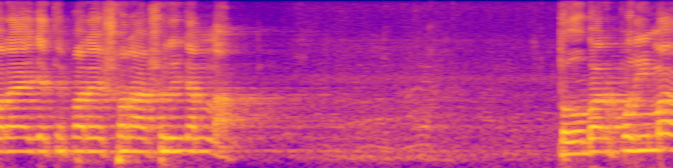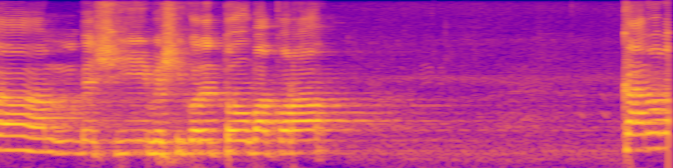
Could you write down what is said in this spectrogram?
করায় যেতে পারে সরাসরি জান্নাত। তৌবার পরিমাণ বেশি বেশি করে তৌবা করা। কারোর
